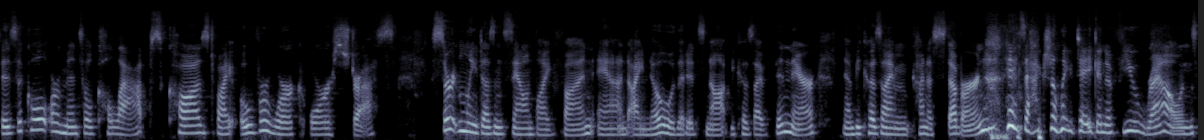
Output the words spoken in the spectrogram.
physical or mental collapse caused by overwork or stress certainly doesn't sound like fun. And I know that it's not because I've been there and because I'm kind of stubborn. it's actually taken a few rounds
